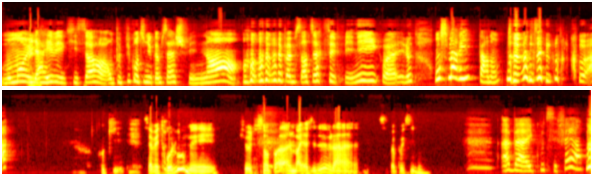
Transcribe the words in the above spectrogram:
Au moment où il arrive et qu'il sort, on peut plus continuer comme ça. Je fais non, pas me sortir que c'est fini, quoi. Et l'autre, on se marie, pardon. Quoi? Ok, ça va être relou, mais je le sens pas. Le mariage des deux, là, c'est pas possible. Ah bah écoute, c'est fait. Hein.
